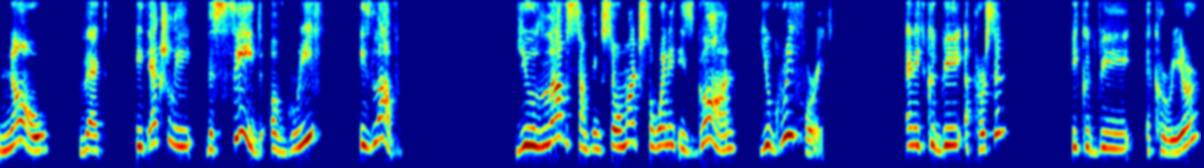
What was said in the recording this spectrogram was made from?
know that it actually, the seed of grief is love. You love something so much, so when it is gone, you grieve for it. And it could be a person, it could be a career,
